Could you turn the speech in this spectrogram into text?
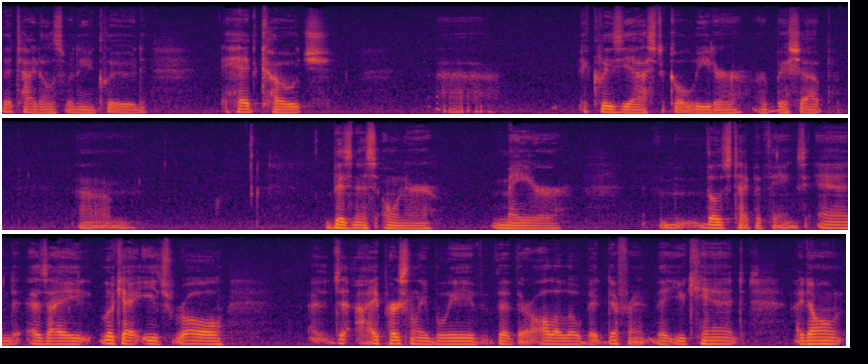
the titles would include head coach, uh, ecclesiastical leader or bishop, um, business owner, mayor, those type of things. And as I look at each role, I personally believe that they're all a little bit different. That you can't, I don't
